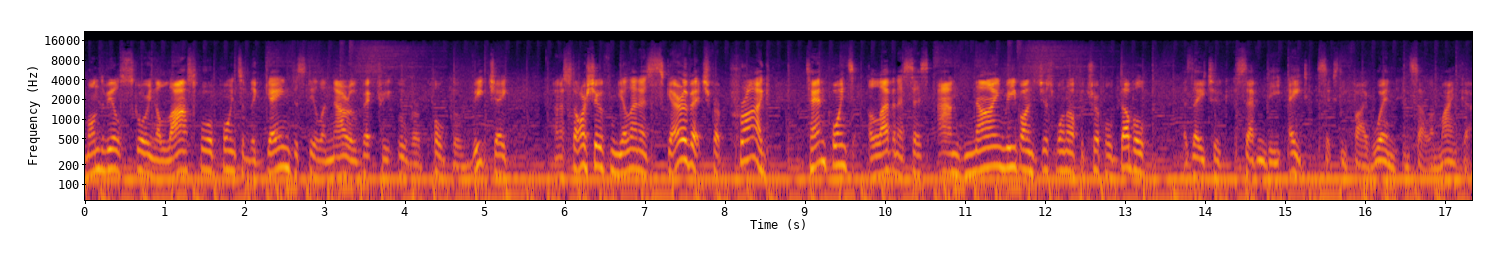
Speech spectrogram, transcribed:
Mondeville scoring the last four points of the game to steal a narrow victory over Polkowice. And a star show from Jelena Skerovic for Prague. 10 points, 11 assists, and 9 rebounds, just one off a triple double as they took a 78 65 win in Salamanca.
